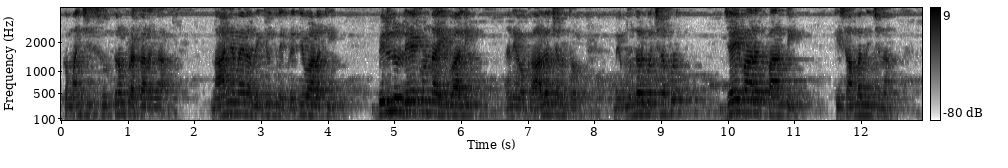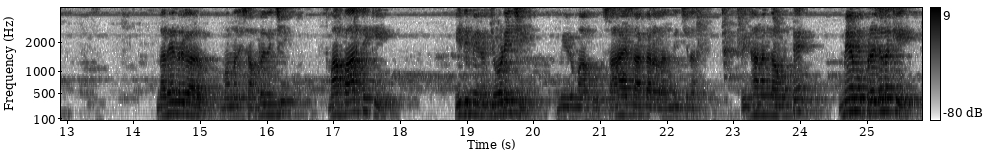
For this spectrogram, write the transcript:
ఒక మంచి సూత్రం ప్రకారంగా నాణ్యమైన విద్యుత్ని ప్రతి వాళ్ళకి బిల్లు లేకుండా ఇవ్వాలి అనే ఒక ఆలోచనతో మేము ముందరకు వచ్చినప్పుడు జై భారత్ పార్టీకి సంబంధించిన నరేంద్ర గారు మమ్మల్ని సంప్రదించి మా పార్టీకి ఇది మీరు జోడించి మీరు మాకు సహాయ సహకారాలు అందించిన విధానంగా ఉంటే మేము ప్రజలకి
